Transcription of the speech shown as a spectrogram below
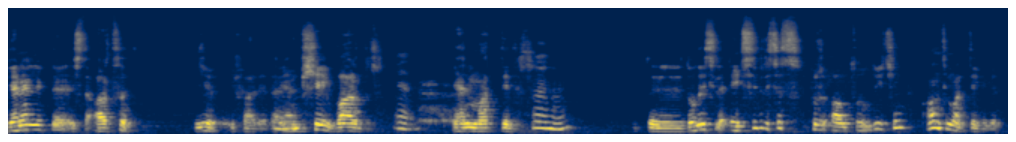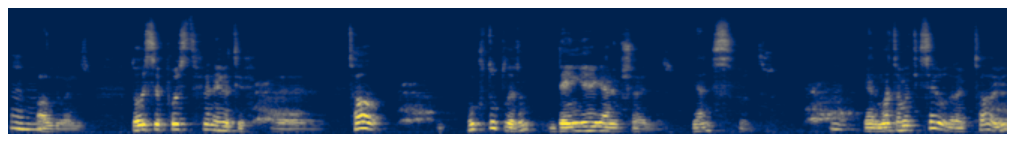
genellikle işte artı ifade eder. Hı hı. Yani bir şey vardır. Evet. Yani maddedir. Hı hı. E, Dolayısıyla eksi bir ise sıfır altı olduğu için antimadde gibi Hı hı. algılanır. Dolayısıyla pozitif ve negatif. E, Tao bu kutupların dengeye gelmiş halidir. Yani sıfırdır. Hı. Yani matematiksel olarak Tao'yu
